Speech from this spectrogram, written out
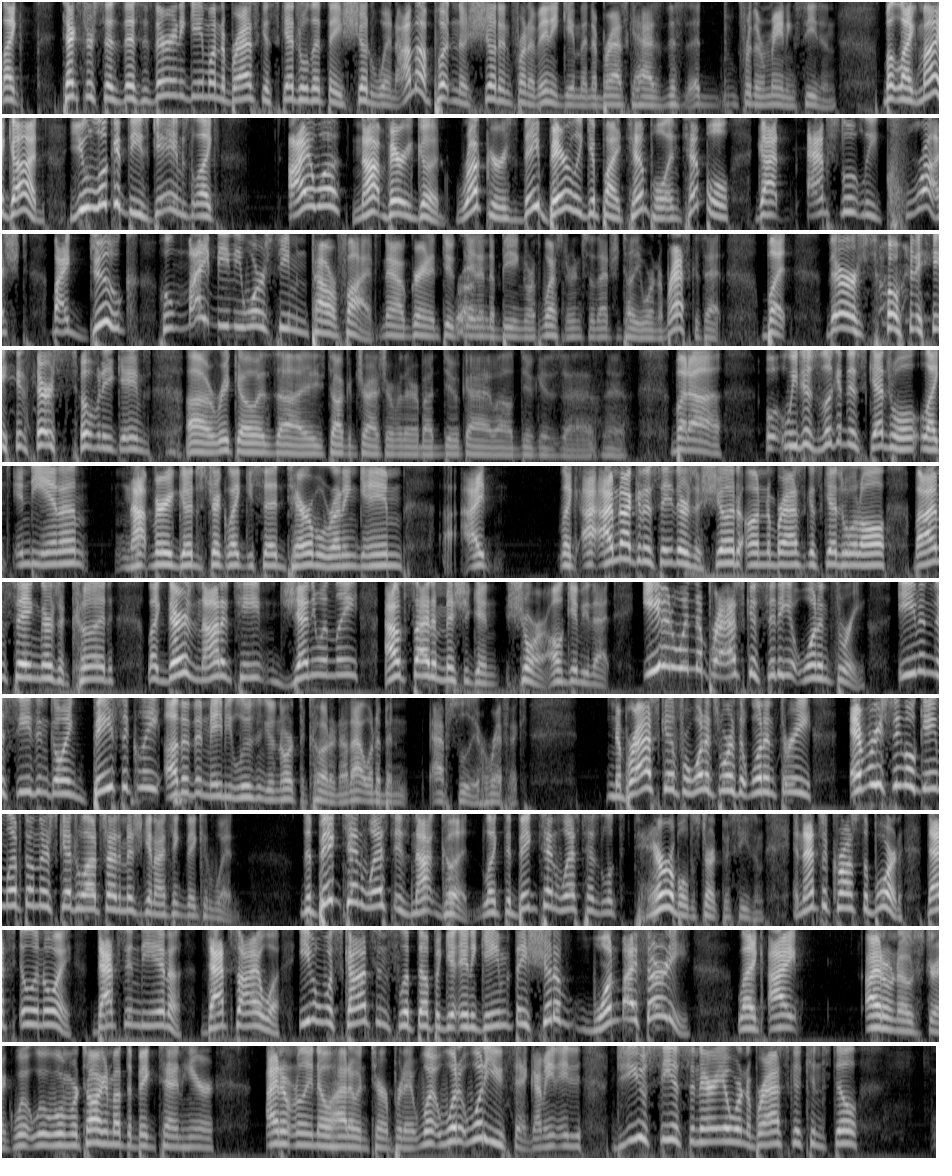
like Texter says this, is there any game on Nebraska's schedule that they should win? I'm not putting a should in front of any game that Nebraska has this uh, for the remaining season. But like my god, you look at these games like Iowa, not very good. Rutgers, they barely get by Temple, and Temple got absolutely crushed by Duke, who might be the worst team in Power Five. Now, granted, Duke did end up being Northwestern, so that should tell you where Nebraska's at. But there are so many, there's so many games. Uh, Rico is uh, he's talking trash over there about Duke. I, well, Duke is, uh, yeah. but uh, we just look at this schedule. Like Indiana, not very good. Strict, like you said, terrible running game. I Like I, am not gonna say there's a should on Nebraska's schedule at all, but I'm saying there's a could. Like there's not a team genuinely outside of Michigan. Sure, I'll give you that. Even with Nebraska sitting at one and three, even the season going basically, other than maybe losing to North Dakota. Now that would have been absolutely horrific. Nebraska, for what it's worth, at one and three, every single game left on their schedule outside of Michigan, I think they could win. The Big Ten West is not good. Like the Big Ten West has looked terrible to start the season, and that's across the board. That's Illinois, that's Indiana, that's Iowa. Even Wisconsin slipped up in a game that they should have won by thirty. Like I, I don't know, Strick. When we're talking about the Big Ten here, I don't really know how to interpret it. What what what do you think? I mean, do you see a scenario where Nebraska can still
